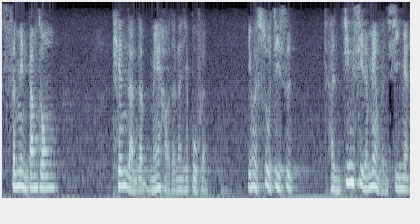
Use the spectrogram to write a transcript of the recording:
生命当中天然的美好的那些部分，因为数据是很精细的面粉细面。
